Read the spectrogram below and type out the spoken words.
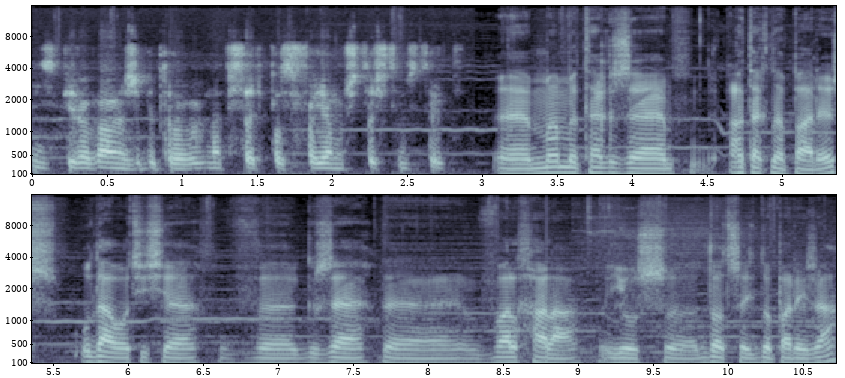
inspirowałem, żeby to napisać po swojemu, czy coś w tym stylu. E, Mamy także atak na Paryż. Udało ci się w grze e, Valhalla już e, dotrzeć do Paryża.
